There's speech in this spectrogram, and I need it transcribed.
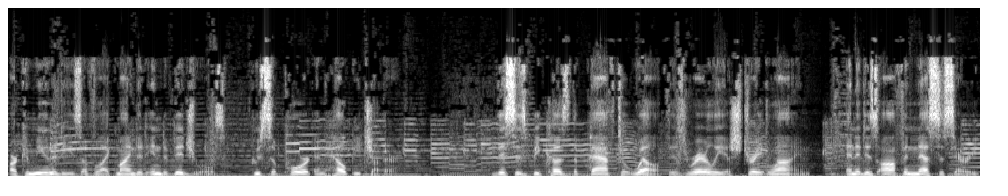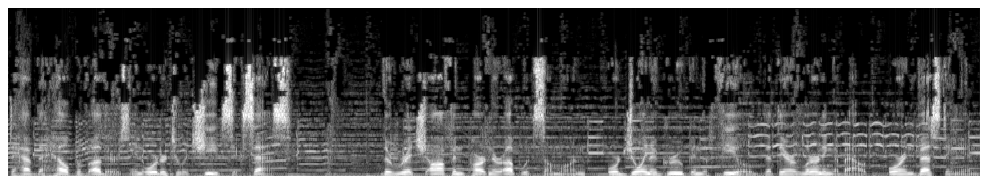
are communities of like-minded individuals, who support and help each other. This is because the path to wealth is rarely a straight line, and it is often necessary to have the help of others in order to achieve success. The rich often partner up with someone, or join a group in the field that they are learning about, or investing in.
